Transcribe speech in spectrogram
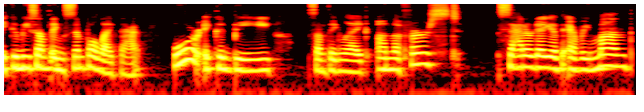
it could be something simple like that. Or it could be something like on the first Saturday of every month,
